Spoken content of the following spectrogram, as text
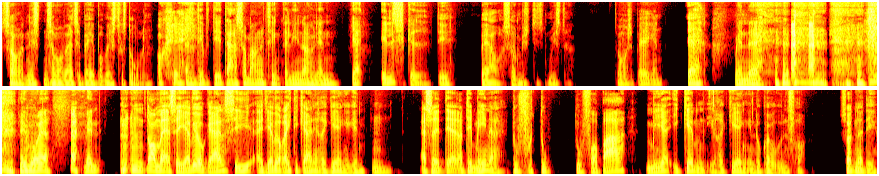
så var det næsten som at være tilbage på mesterstolen. Okay. Altså, det, det, der er så mange ting, der ligner hinanden. Jeg elskede det værv som justitsminister. Du må tilbage igen. Ja, men øh, det må jeg. Men, nå, men altså, jeg vil jo gerne sige, at jeg vil jo rigtig gerne i regering igen. Mm. Altså, det, og det mener jeg. Du, får- du, du får bare mere igennem i regeringen, end du gør udenfor. Sådan er det.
